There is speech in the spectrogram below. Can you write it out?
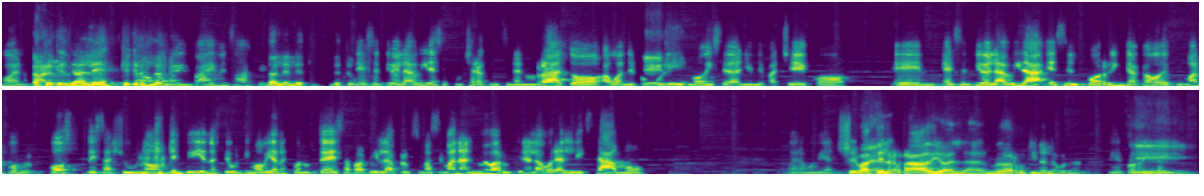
bueno. ¿O qué- Dale, ¿qué querés No, leer? bueno, hay, hay mensajes. Dale, lete, lete uno. El sentido de la vida es escuchar a Cristina en un rato, aguante el populismo, dice Daniel de Pacheco. Eh, el sentido de la vida es el porrín que acabo de fumar pos- post desayuno. Despidiendo este último viernes con ustedes a partir de la próxima semana, nueva rutina laboral, les amo. Bueno, muy bien. Llévate Bueno. la radio a la nueva rutina laboral. Y el porrín también. Sí,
